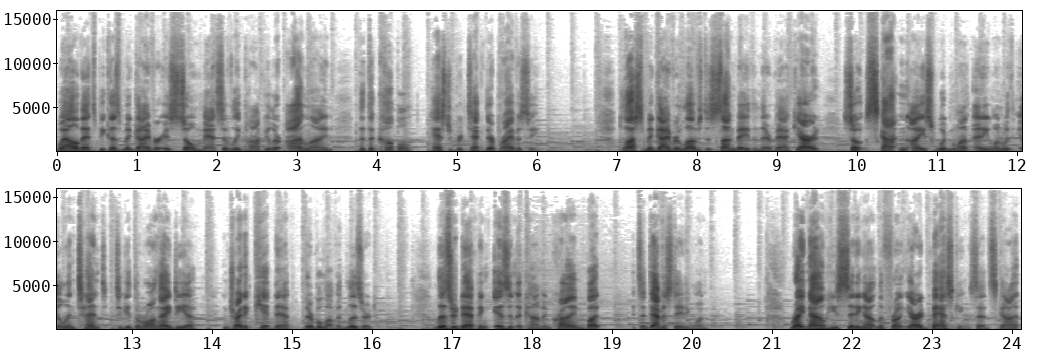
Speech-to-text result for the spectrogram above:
Well, that's because MacGyver is so massively popular online that the couple has to protect their privacy. Plus, MacGyver loves to sunbathe in their backyard, so Scott and Ice wouldn't want anyone with ill intent to get the wrong idea and try to kidnap their beloved lizard. Lizard napping isn't a common crime, but it's a devastating one. Right now, he's sitting out in the front yard basking, said Scott.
